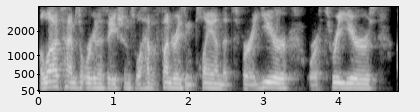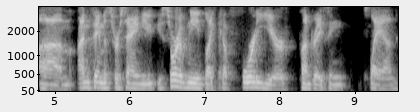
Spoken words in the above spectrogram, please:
a lot of times organizations will have a fundraising plan that's for a year or three years. Um, I'm famous for saying you, you sort of need like a 40 year fundraising plan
